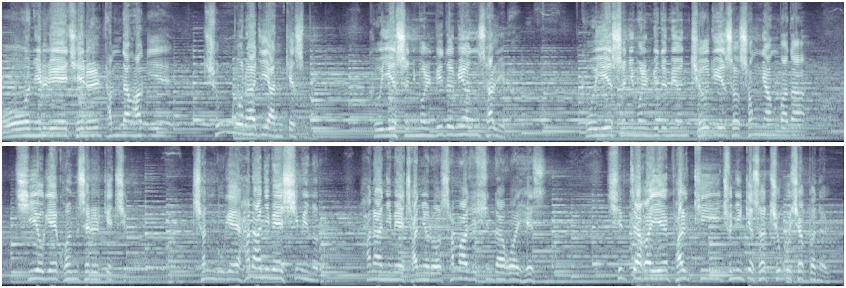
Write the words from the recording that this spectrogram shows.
온 인류의 죄를 담당하기에 충분하지 않겠습니까? 그 예수님을 믿으면 살리라. 그 예수님을 믿으면 저주에서 성량받아 지옥의 권세를 깨치고 천국의 하나님의 시민으로 하나님의 자녀로 삼아주신다고 했으니 십자가에 밝히 주님께서 죽으셨거늘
